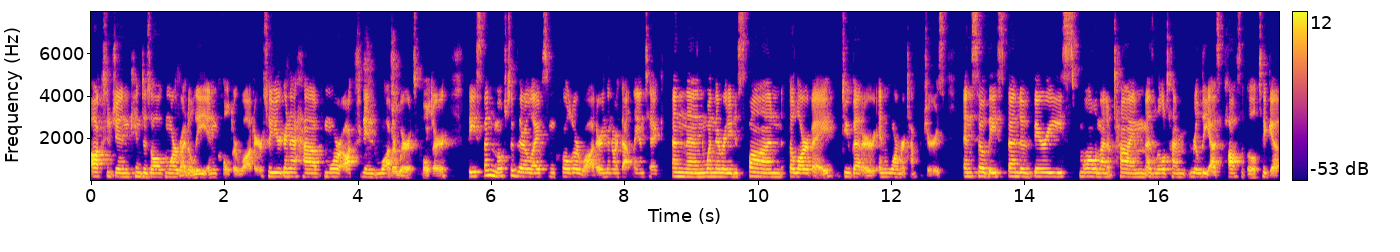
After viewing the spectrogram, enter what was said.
oxygen can dissolve more readily in colder water. So you're going to have more oxygenated water where it's colder. They spend most of their lives in colder water in the North Atlantic. And then when they're ready to spawn, the larvae do better in warmer temperatures. And so they spend a very small amount of time, as little time really as possible, to get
